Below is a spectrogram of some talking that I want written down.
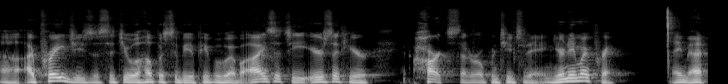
uh, I pray, Jesus, that you will help us to be a people who have eyes that see, ears that hear, hearts that are open to you today. In your name I pray. Amen.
